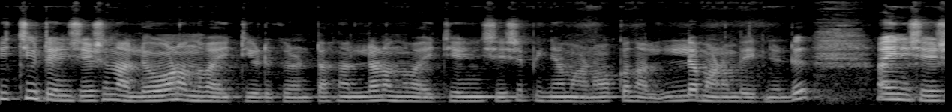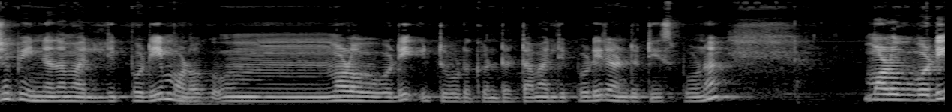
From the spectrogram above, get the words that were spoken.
പിച്ചിയിട്ടതിന് ശേഷം നല്ലോണം ഒന്ന് വയറ്റിയെടുക്കണം കേട്ടോ. നല്ലോണം ഒന്ന് വയറ്റിയതിന് ശേഷം പിന്നെ മണമൊക്കെ നല്ല മണം വരുന്നുണ്ട്. അതിന് ശേഷം പിന്നെ അത് മല്ലിപ്പൊടി മുളക് മുളക് പൊടി ഇട്ട് കൊടുക്കുന്നുണ്ട് കേട്ടോ. മല്ലിപ്പൊടി രണ്ട് ടീസ്പൂണ് മുളക് പൊടി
